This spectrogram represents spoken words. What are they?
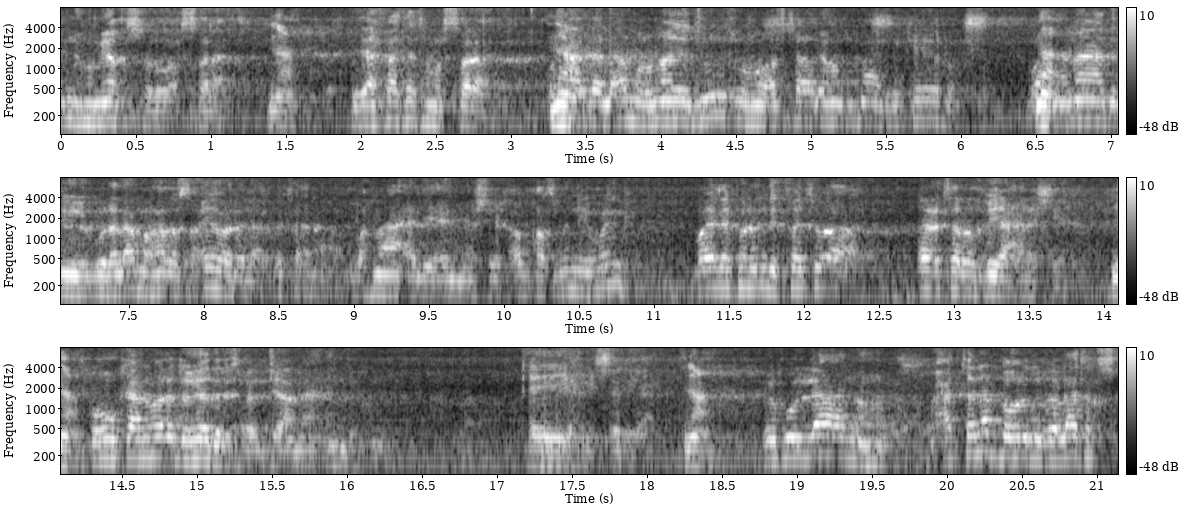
أنهم يقصروا الصلاة. نعم. إذا فاتتهم الصلاة. نعم. وهذا الأمر ما يجوز وهو أفتى لهم ما أدري كيف. وأنا نعم. ما أدري يقول الأمر هذا صحيح ولا لا. قلت أنا والله ما علي علم يا شيخ أبخص مني ومنك. وإذا يكون عندك فتوى اعترض بها على الشيخ. نعم. وهو كان ولده يدرس بالجامعة عندكم. إيه. في الشريعة نعم. يقول لا أنه وحتى نبه ولده قال لا تقصر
